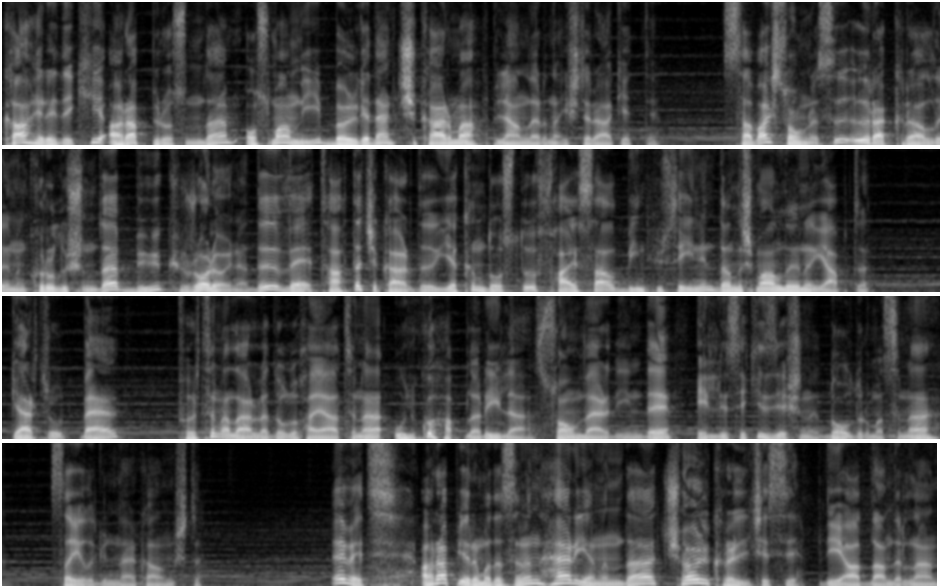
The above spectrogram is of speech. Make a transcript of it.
Kahire'deki Arap bürosunda Osmanlı'yı bölgeden çıkarma planlarına iştirak etti. Savaş sonrası Irak Krallığı'nın kuruluşunda büyük rol oynadı ve tahta çıkardığı yakın dostu Faysal bin Hüseyin'in danışmanlığını yaptı. Gertrude Bell, fırtınalarla dolu hayatına uyku haplarıyla son verdiğinde 58 yaşını doldurmasına sayılı günler kalmıştı. Evet, Arap Yarımadası'nın her yanında çöl kraliçesi diye adlandırılan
